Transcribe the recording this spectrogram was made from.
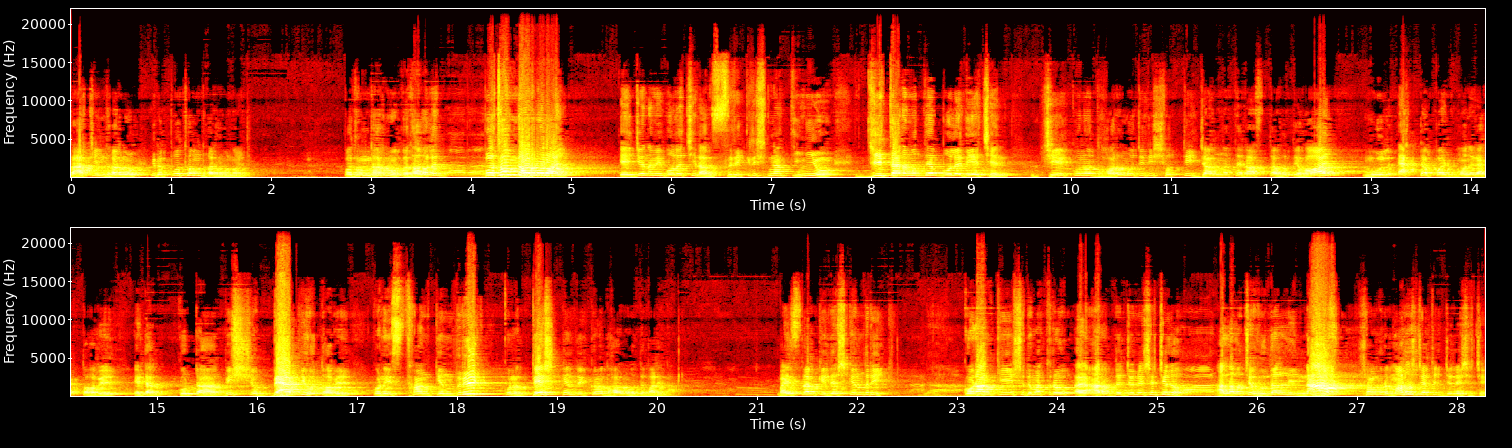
প্রাচীন ধর্ম, কিন্তু প্রথম ধর্ম নয়। প্রথম ধর্ম, কথা বলেন? প্রথম ধর্ম নয়। এই জন্য আমি বলেছিলাম, শ্রীকৃষ্ণ তিনিও গীতার মধ্যে বলে দিয়েছেন, যে কোনো ধর্ম যদি সত্যি জান্নাতে রাস্তা হতে হয়, মূল একটা পয়েন্ট মনে রাখতে হবে, এটা গোটা বিশ্বব্যাপী হতে হবে। কোন স্থান কেন্দ্রিক, কোন দেশ কেন্দ্রিক কোন ধর্ম হতে পারে না। বা ইসলাম কি দেশ কেন্দ্রিক? কোরআন কি শুধুমাত্র আরবদের জন্য এসেছিল? আল্লাহ হচ্ছে হুদাল্লি নাস সমগ্র মানুষ জাতির জন্য এসেছে।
